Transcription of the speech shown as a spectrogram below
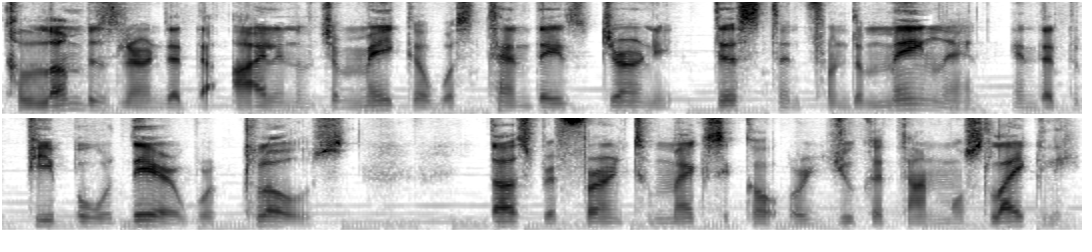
Columbus learned that the island of Jamaica was 10 days' journey distant from the mainland and that the people there were closed, thus referring to Mexico or Yucatan most likely.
